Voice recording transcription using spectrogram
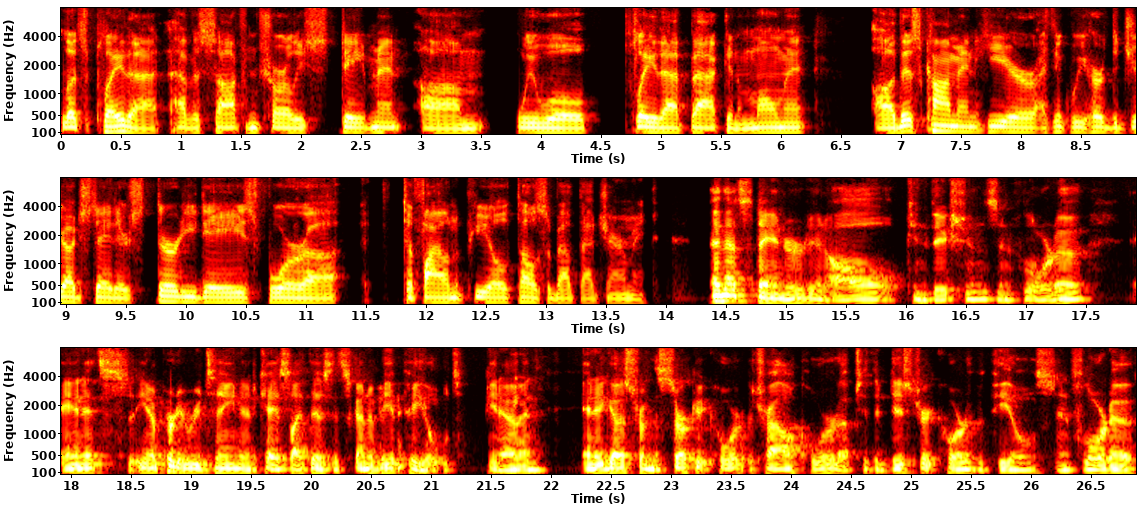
let's play that. Have a shot from Charlie's statement. Um, we will play that back in a moment. Uh, this comment here, I think we heard the judge say there's 30 days for uh, to file an appeal. Tell us about that, Jeremy. And that's standard in all convictions in Florida. And it's, you know, pretty routine in a case like this. It's going to be appealed, you know, and and it goes from the circuit court, the trial court, up to the district court of appeals in Florida.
